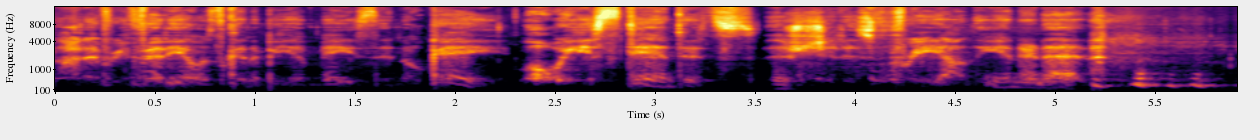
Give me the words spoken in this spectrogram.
Not every video is gonna be amazing, okay? Lower your standards. This shit is free on the internet.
